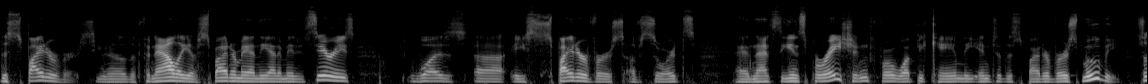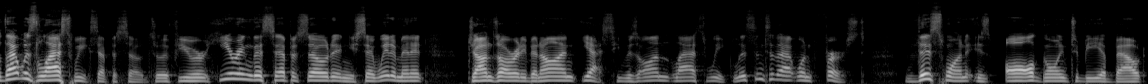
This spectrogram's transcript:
the Spider Verse. You know, the finale of Spider Man, the animated series, was uh, a Spider Verse of sorts. And that's the inspiration for what became the Into the Spider Verse movie. So that was last week's episode. So if you're hearing this episode and you say, wait a minute, John's already been on, yes, he was on last week. Listen to that one first. This one is all going to be about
